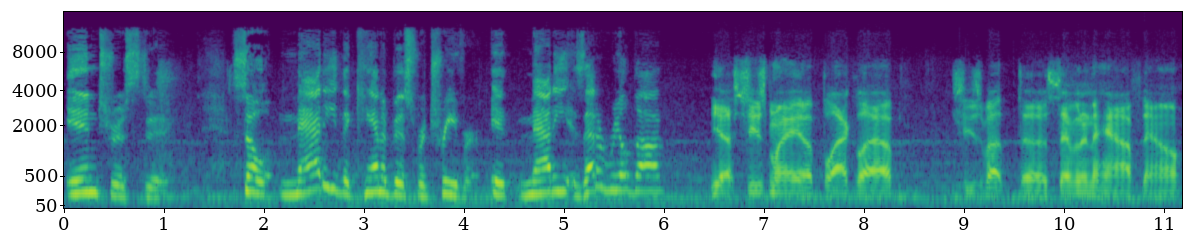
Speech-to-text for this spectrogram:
Interesting. So maddie the cannabis retriever it maddie is that a real dog Yes, she's my uh, black lab. She's about uh, seven and a half now,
